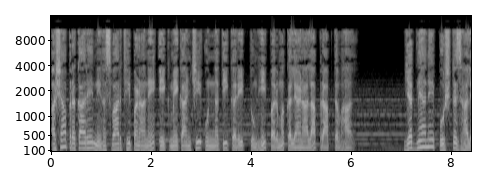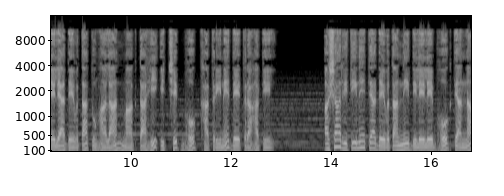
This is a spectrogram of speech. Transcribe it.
अशा प्रकारे निहस्वार्थीपणाने एकमेकांची उन्नती करीत तुम्ही परमकल्याणाला प्राप्त व्हाल. यज्ञाने पुष्ट झालेल्या देवता तुम्हाला मागताही इच्छित भोग खात्रीने देत राहतील. अशा रीतीने त्या देवतांनी दिलेले भोग त्यांना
